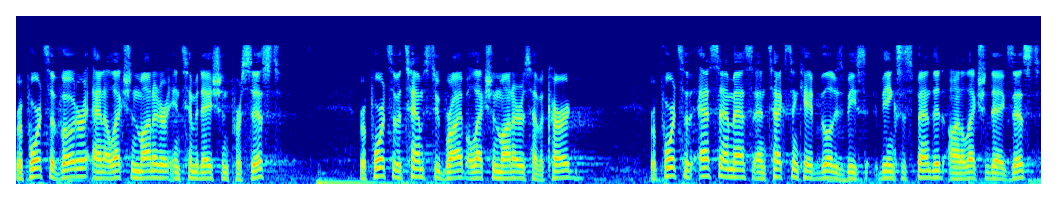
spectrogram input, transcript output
Reports of voter and election monitor intimidation persist. Reports of attempts to bribe election monitors have occurred. Reports of SMS and texting capabilities be, being suspended on election day exist.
